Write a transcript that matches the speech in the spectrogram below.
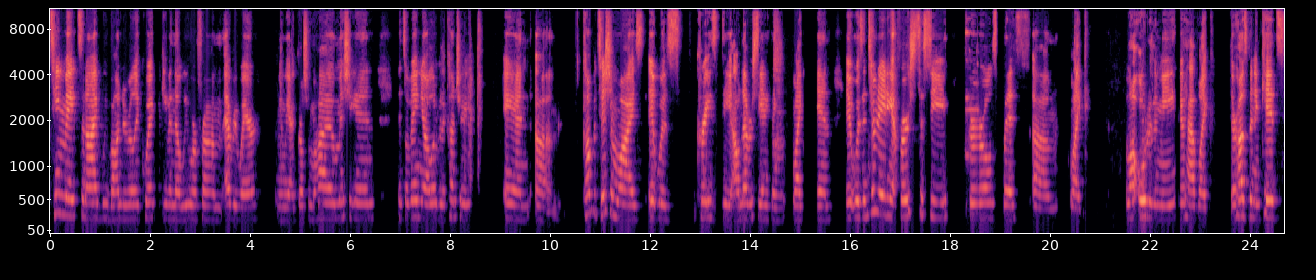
teammates and I, we bonded really quick, even though we were from everywhere. I mean, we had girls from Ohio, Michigan, Pennsylvania, all over the country. And um, competition wise, it was crazy. I'll never see anything like. And it was intimidating at first to see girls with um, like a lot older than me. They would have like their husband and kids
